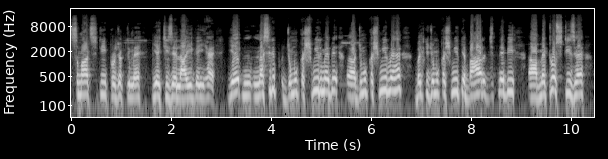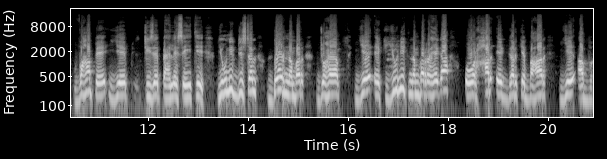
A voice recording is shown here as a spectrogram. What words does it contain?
स्मार्ट सिटी प्रोजेक्ट में ये चीज़ें लाई गई है। ये न सिर्फ़ जम्मू कश्मीर में भी जम्मू कश्मीर में है, बल्कि जम्मू कश्मीर के बाहर जितने भी मेट्रो सिटीज़ हैं, वहाँ पे ये चीज़ें पहले से ही थी। यूनिक डिजिटल डोर नंबर जो है, ये एक यूनिक नंबर रहेगा और हर एक घर के बाहर ये अब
